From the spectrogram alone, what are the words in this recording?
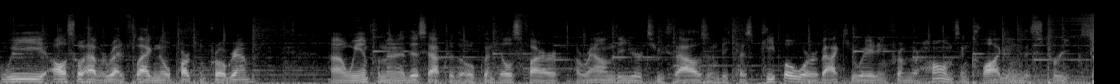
We also have a red flag no parking program. Uh, we implemented this after the Oakland Hills fire around the year 2000 because people were evacuating from their homes and clogging the streets.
